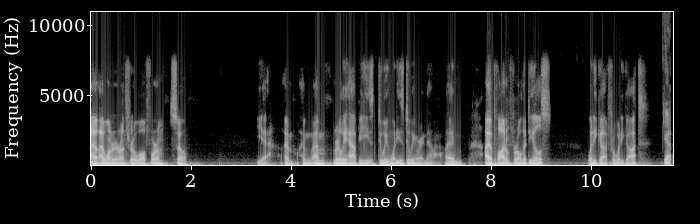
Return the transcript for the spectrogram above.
I, I wanted to run through a wall for him. So yeah, I'm I'm I'm really happy he's doing what he's doing right now. I'm I applaud him for all the deals, what he got for what he got. Yep.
